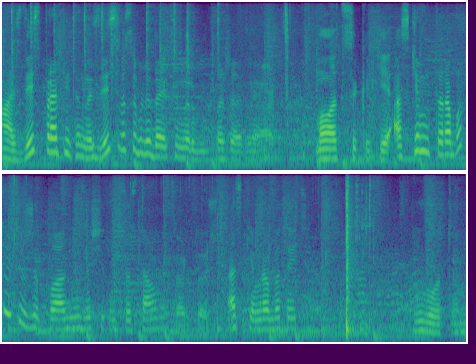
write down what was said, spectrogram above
А, здесь пропитано, здесь вы соблюдаете нормы пожарные? Так, Молодцы какие. А с кем-то работаете уже по огнезащитным составам? так точно. А с кем работаете? Вот он.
